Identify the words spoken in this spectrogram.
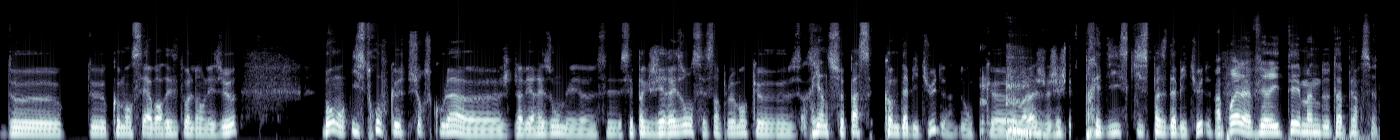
de, de commencer à avoir des étoiles dans les yeux. Bon, il se trouve que sur ce coup-là, euh, j'avais raison, mais euh, c'est pas que j'ai raison, c'est simplement que rien ne se passe comme d'habitude. Donc voilà, j'ai juste prédit ce qui se passe d'habitude. Après, la vérité émane de ta personne.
